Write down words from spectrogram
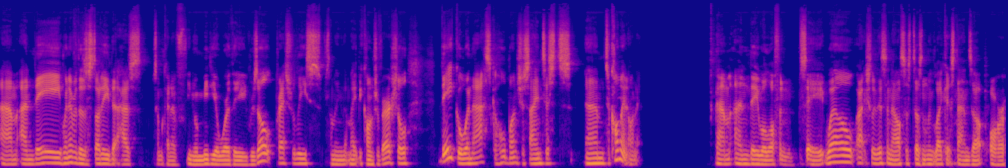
um, and they whenever there's a study that has some kind of you know media worthy result, press release, something that might be controversial, they go and ask a whole bunch of scientists um, to comment on it. Um, and they will often say, well, actually, this analysis doesn't look like it stands up, or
